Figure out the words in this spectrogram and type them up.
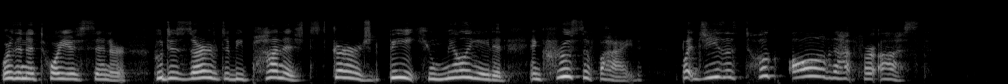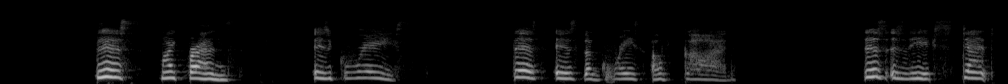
were the notorious sinner who deserved to be punished, scourged, beat, humiliated, and crucified. But Jesus took all of that for us. This, my friends, is grace. This is the grace of God. This is the extent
